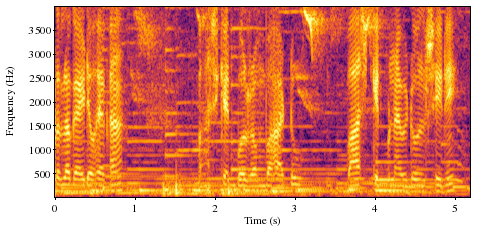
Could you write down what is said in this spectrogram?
ઝાડ લગાડ્યો હે કાં? બાસ્કેટબોલ રમવા હાટું. બાસ્કેટ બનાવી ડોલસીની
